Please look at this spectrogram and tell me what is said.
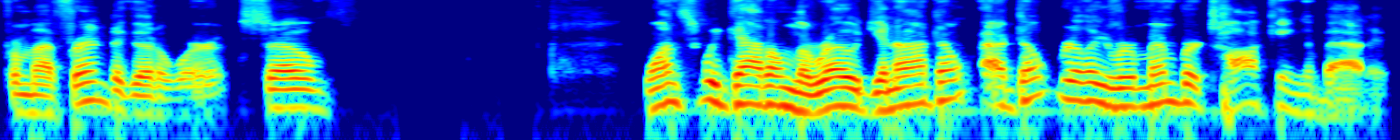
for my friend to go to work. So once we got on the road, you know, I don't I don't really remember talking about it.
